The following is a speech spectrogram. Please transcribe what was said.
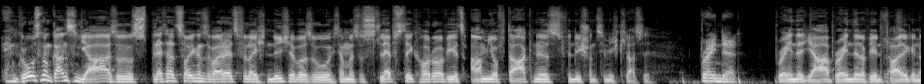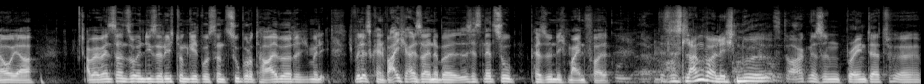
im Großen und Ganzen ja, also Splatterzeug und so weiter jetzt vielleicht nicht, aber so, ich sag mal so Slapstick-Horror wie jetzt Army of Darkness finde ich schon ziemlich klasse. Braindead. Braindead, ja, Braindead auf jeden Fall, genau, ja. Aber wenn es dann so in diese Richtung geht, wo es dann zu brutal wird, ich, meine, ich will jetzt kein Weichei sein, aber das ist jetzt nicht so persönlich mein Fall. Das ist langweilig, nur of Darkness und Braindead äh,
